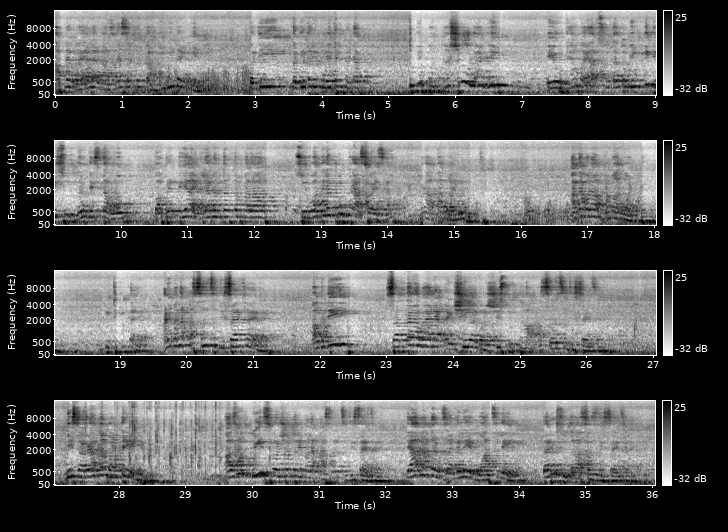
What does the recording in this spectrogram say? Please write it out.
आपल्या वयाला लाजण्यासारखं काहीही नाही आहे कधी कधीतरी कुणीतरी म्हणतात तुम्ही पन्नाशी ओलांडली एवढ्या वयात सुद्धा तुम्ही किती सुंदर दिसता हो. बापरे ते ऐकल्यानंतर तर मला सुरुवातीला खूप त्रास व्हायचा पण आता होत. आता मला अभिमान वाटतो. की ठीक आहे. आणि मला असंच दिसायचं आहे. अगदी सत्तरा वयाला ऐंशीला वर्षी सुद्धा असंच दिसायचं आहे. मी सगळ्यांना म्हणते अजून वीस वर्ष तरी मला असंच दिसायचं आहे. त्यानंतर जगले वाचले तरी सुद्धा असंच दिसायचं आहे.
